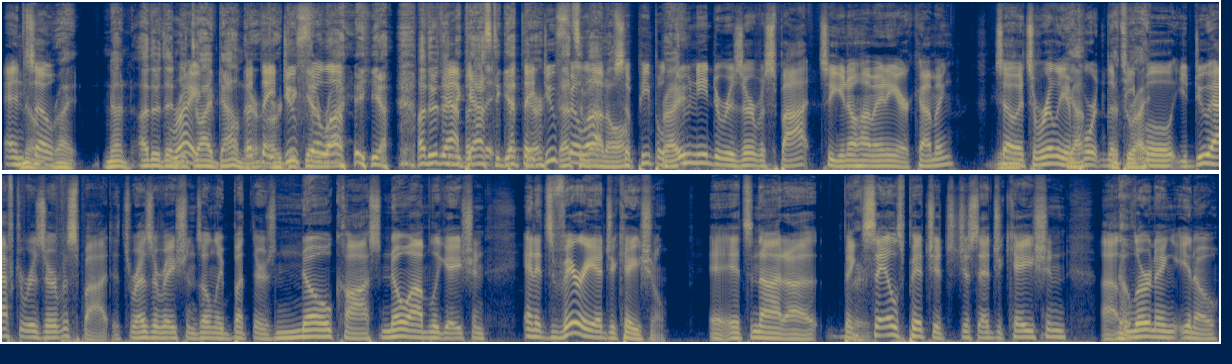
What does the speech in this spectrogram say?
And no, so right. None other than right. to drive down there. But they do fill up. yeah. Other than yeah, the gas they, to get but there. They do That's fill up. All, so people right? do need to reserve a spot so you know how many are coming. So yeah. it's really important yeah, that people right. you do have to reserve a spot. It's reservations only, but there's no cost, no obligation, and it's very educational. It's not a big sales pitch. It's just education, uh, no. learning. You know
